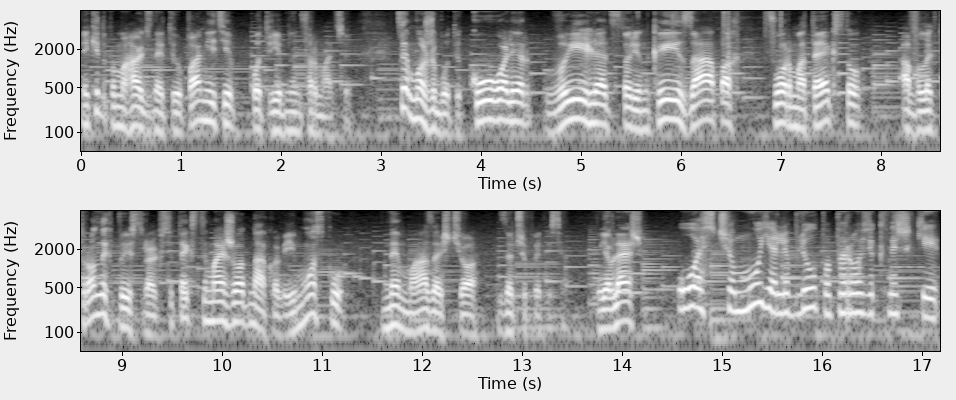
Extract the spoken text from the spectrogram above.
які допомагають знайти у пам'яті потрібну інформацію. Це може бути колір, вигляд, сторінки, запах, форма тексту. А в електронних пристроях всі тексти майже однакові, і мозку нема за що зачепитися. Уявляєш? Ось чому я люблю паперові книжки.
